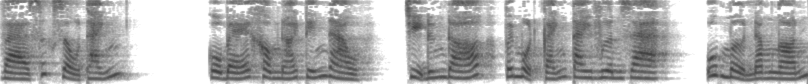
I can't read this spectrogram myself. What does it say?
và sức dầu thánh. Cô bé không nói tiếng nào, chỉ đứng đó với một cánh tay vươn ra, úp mở năm ngón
